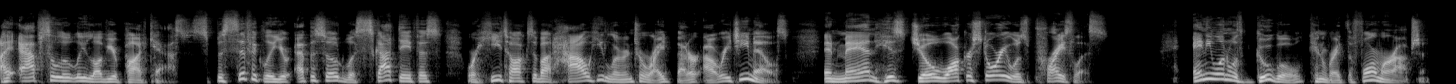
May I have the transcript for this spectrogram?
I absolutely love your podcast, specifically your episode with Scott Davis, where he talks about how he learned to write better outreach emails. And man, his Joe Walker story was priceless. Anyone with Google can write the former option.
